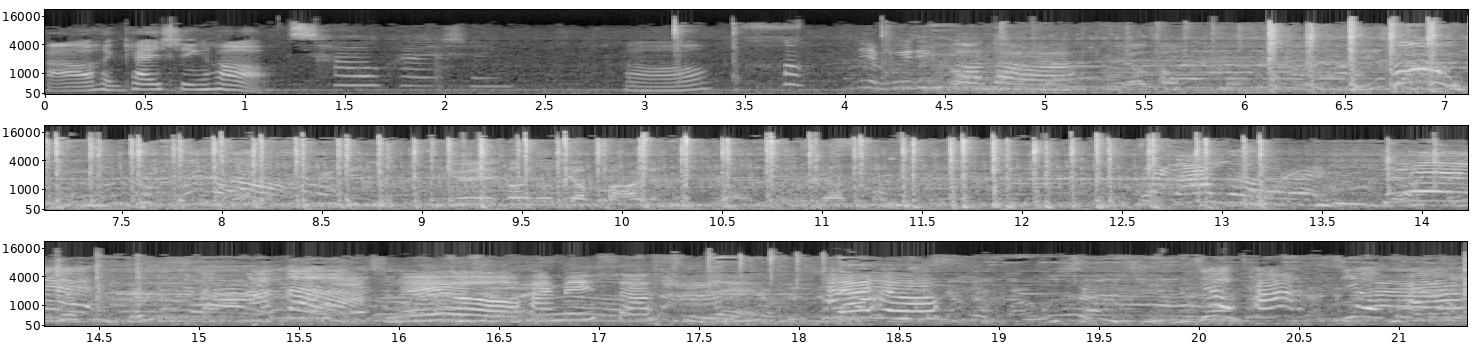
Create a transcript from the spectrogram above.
好，很开心哈。超开心。好，你也不一定抓到啊。不要痛。因为他说要八个人就好，所以我要痛。八个，耶！拿到没有，还没杀死哎，加油！只有他，只有他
